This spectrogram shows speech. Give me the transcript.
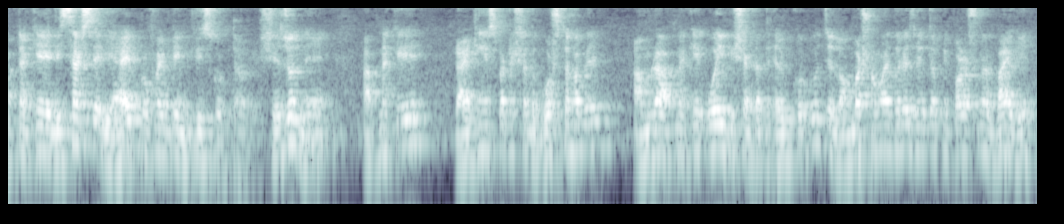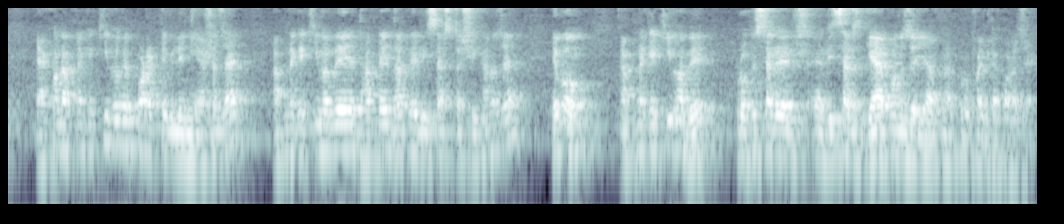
আপনাকে রিসার্চ এরিয়ায় প্রোফাইলটা ইনক্রিজ করতে হবে। সেজন্যে আপনাকে রাইটিং এক্সপার্টের সাথে বসতে হবে। আমরা আপনাকে ওই বিষয়টাতে হেল্প করব যে লম্বা সময় ধরে যেহেতু আপনি পড়াশোনার বাইরে, এখন আপনাকে কীভাবে পড়ার টেবিলে নিয়ে আসা যায়, আপনাকে কীভাবে ধাপে ধাপে রিসার্চটা শেখানো যায় এবং আপনাকে কীভাবে প্রফেসরের রিসার্চ গ্যাপ অনুযায়ী আপনার প্রোফাইলটা করা যায়।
